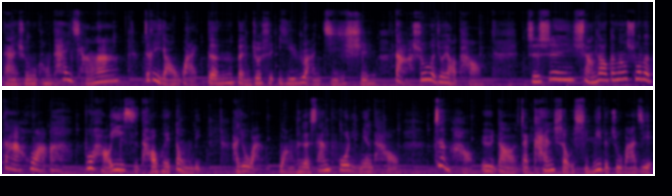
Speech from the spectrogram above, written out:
但孙悟空太强啦，这个妖怪根本就是以软击石，打输了就要逃。只是想到刚刚说了大话啊，不好意思，逃回洞里。他就往往那个山坡里面逃，正好遇到在看守行李的猪八戒，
